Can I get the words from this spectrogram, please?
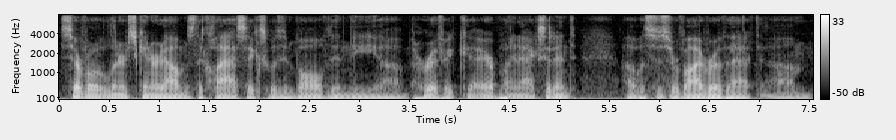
several Lynyrd Skynyrd albums. The Classics was involved in the uh, horrific airplane accident uh, was a survivor of that, um,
